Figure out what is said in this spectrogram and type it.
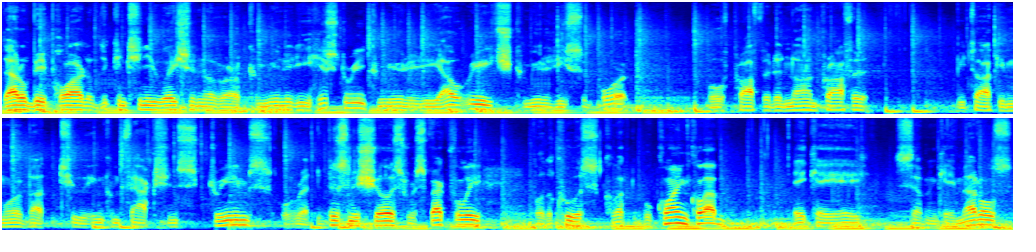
That'll be part of the continuation of our community history, community outreach, community support, both profit and nonprofit. Be talking more about two income faction streams over at the business shows, respectfully, for the coolest collectible coin club, aka 7K Metals,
